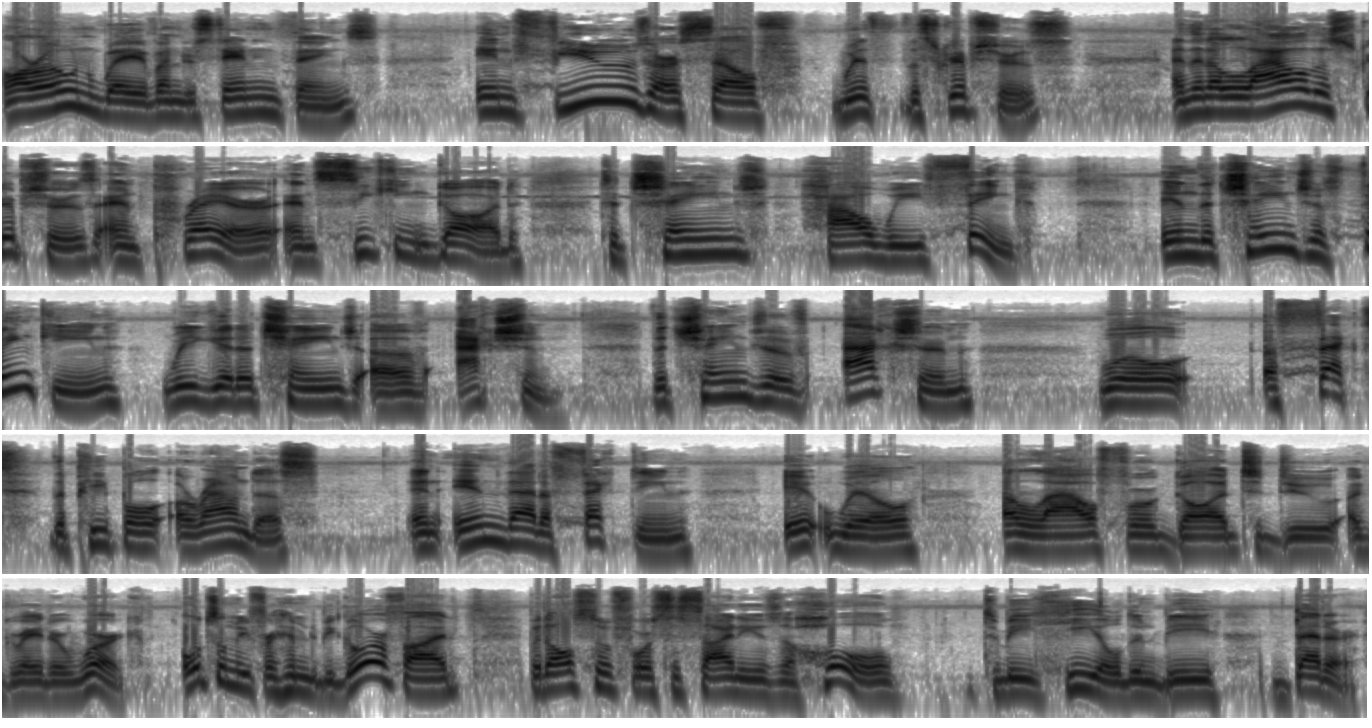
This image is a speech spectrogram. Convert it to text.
our own way of understanding things, infuse ourselves with the scriptures, and then allow the scriptures and prayer and seeking God to change how we think. In the change of thinking, we get a change of action. The change of action will affect the people around us, and in that affecting, it will allow for God to do a greater work. Ultimately, for Him to be glorified, but also for society as a whole to be healed and be better.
